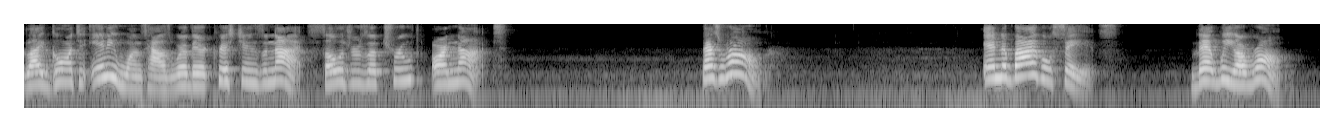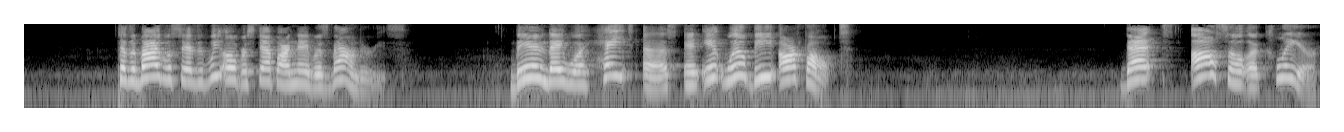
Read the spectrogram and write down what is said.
like going to anyone's house, whether they're Christians or not, soldiers of truth or not. That's wrong. And the Bible says that we are wrong. Because the Bible says if we overstep our neighbor's boundaries, then they will hate us and it will be our fault. That's also a clear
